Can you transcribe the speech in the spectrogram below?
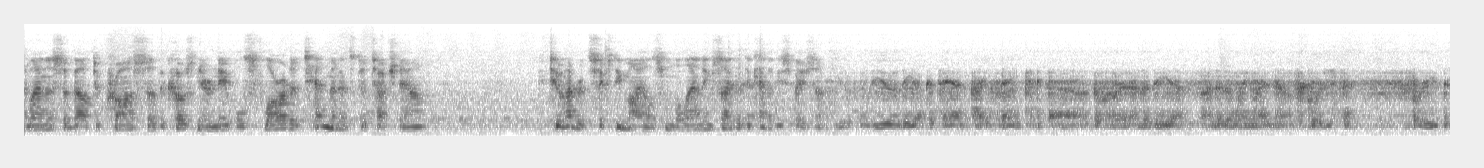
Atlantis about to cross uh, the coast near Naples, Florida, 10 minutes to touchdown. 260 miles from the landing site at the Kennedy Space Center. Beautiful view of the Yucatan, I think. Uh, going right under the, uh, under the wing right now. It's a gorgeous thing. Breathe.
